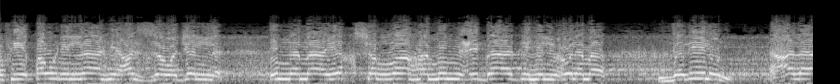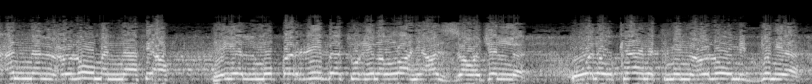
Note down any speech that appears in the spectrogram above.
وفي قول الله عز وجل إنما يخشى الله من عباده العلماء. دليل على أن العلوم النافعة هي المقربة إلى الله عز وجل ولو كانت من علوم الدنيا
